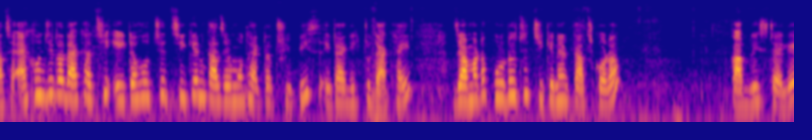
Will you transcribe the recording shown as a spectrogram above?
আচ্ছা এখন যেটা দেখাচ্ছি এইটা হচ্ছে চিকেন কাজের মধ্যে একটা থ্রি পিস এটা আগে একটু দেখাই। জামাটা পুরোটা হচ্ছে চিকেনের কাজ করা। কাবলি স্টাইলে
